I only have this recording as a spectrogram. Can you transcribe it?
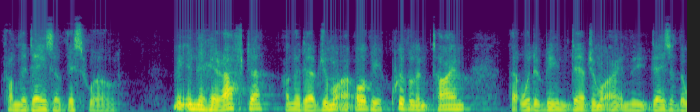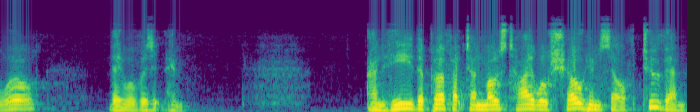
from the days of this world. In the hereafter, on the day of Jumu'ah, or the equivalent time that would have been Day of Jumu'ah in the days of the world, they will visit him. And he, the perfect and most high, will show himself to them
